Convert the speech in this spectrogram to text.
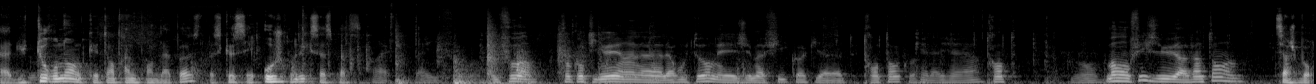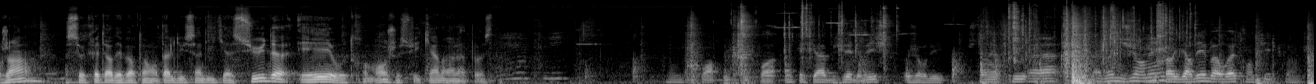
euh, du tournant que est en train de prendre la Poste, parce que c'est aujourd'hui que ça se passe. Ouais, bah, il faut. Il faut, hein. faut continuer, hein, la, la roue tourne, et j'ai ma fille, quoi, qui a 30 ans, quoi. Quel âge elle a? 30. Bon. Moi, mon fils, j'ai eu à 20 ans. hein. Serge Bourgin, secrétaire départemental du syndicat Sud, et autrement, je suis cadre à la Poste. Donc, trois. Ouais, impeccable, je vais être riche aujourd'hui. Je te remercie. Voilà, bah, bonne journée. J'ai regardé, bah ouais, tranquille. Quoi.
